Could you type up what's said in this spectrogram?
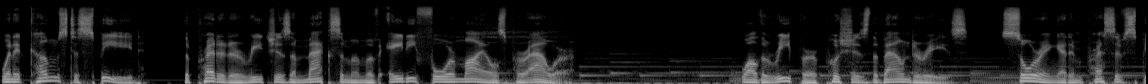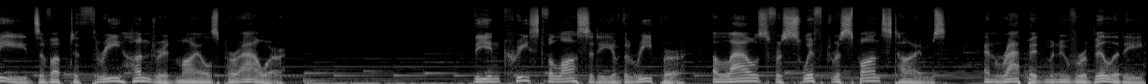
When it comes to speed, the Predator reaches a maximum of 84 miles per hour, while the Reaper pushes the boundaries, soaring at impressive speeds of up to 300 miles per hour. The increased velocity of the Reaper allows for swift response times and rapid maneuverability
